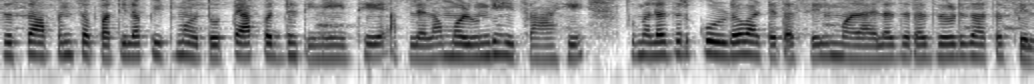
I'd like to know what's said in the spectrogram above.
जसं आपण चपातीला पीठ मळतो त्या पद्धतीने इथे आपल्याला मळून घ्यायचं आहे. तुम्हाला जर कोरडं वाटत असेल मळायला जरा जड जात असेल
